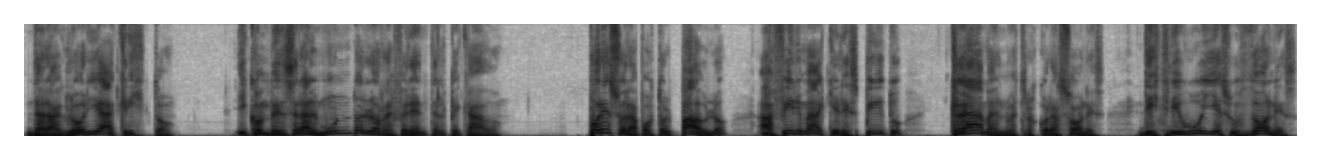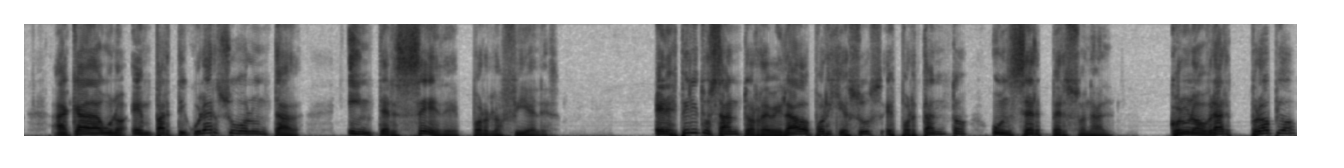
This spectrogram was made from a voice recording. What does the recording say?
dará gloria a Cristo y convencerá al mundo en lo referente al pecado. Por eso el apóstol Pablo afirma que el Espíritu clama en nuestros corazones, distribuye sus dones a cada uno, en particular su voluntad, intercede por los fieles. El Espíritu Santo revelado por Jesús es por tanto un ser personal, con un obrar propio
